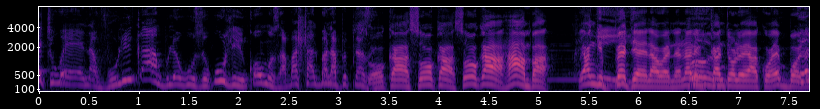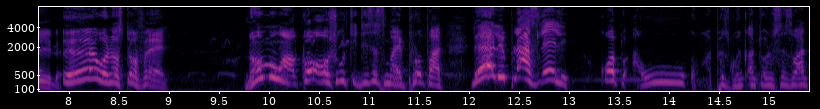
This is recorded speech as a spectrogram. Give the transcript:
ethi wena vula inkambi lekuze kudle inkomo zabahlali balapha eplazini Soka soka soka hamba. Uyangibhedela wena nale inkantolo yakho ebolile. eh wena stofela noma ungaqosha ukuthi this is my property leli plus leli kodwa awukho ngaphezulu kwenkantolo sezwana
